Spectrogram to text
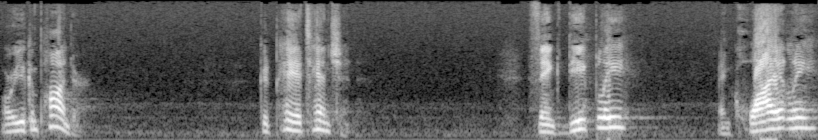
or you can ponder. You Could pay attention. Think deeply and quietly,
